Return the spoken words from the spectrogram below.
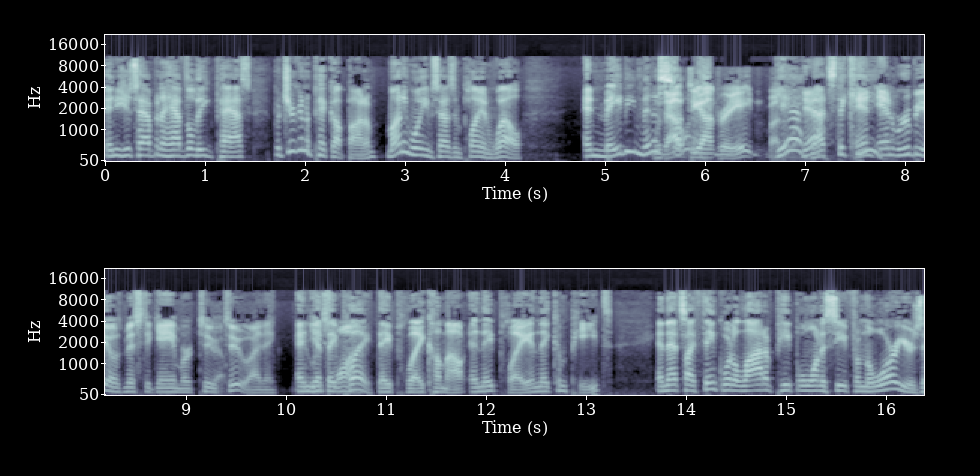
and you just happen to have the league pass, but you're going to pick up on them. Monty Williams hasn't playing well, and maybe Minnesota Without DeAndre Ayton, by Yeah, the way. that's the key. And, and Rubio's missed a game or two too. I think, and yet they one. play. They play, come out, and they play, and they compete. And that's, I think, what a lot of people want to see from the Warriors.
